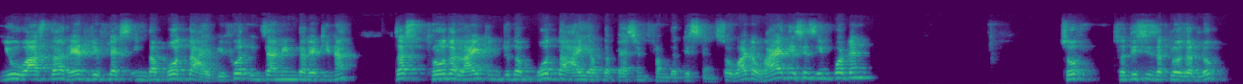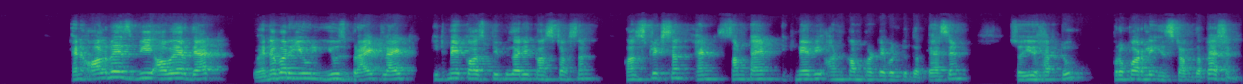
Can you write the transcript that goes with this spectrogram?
you watch the red reflex in the both the eye before examining the retina. Just throw the light into the both the eye of the patient from the distance. So what why this is important? So, so this is a closer look. And always be aware that whenever you use bright light, it may cause pupillary constriction, constriction, and sometimes it may be uncomfortable to the patient. So you have to properly instruct the patient.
